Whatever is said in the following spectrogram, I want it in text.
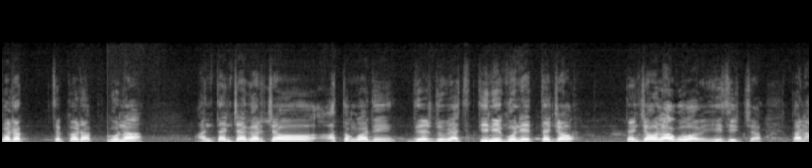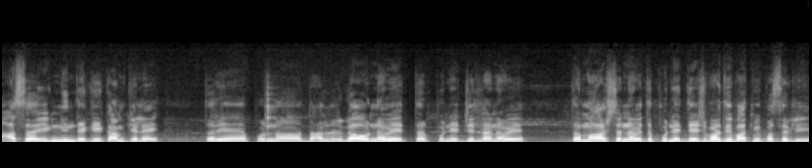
कडकचं कडक गुन्हा आणि त्यांच्या घरच्या आतंकवादी देशद्रोही असे तिन्ही गुन्हे त्याच्यावर त्यांच्यावर लागू व्हावी हीच इच्छा. कारण असं एक निंदकीय काम केलं आहे तर हे पूर्ण धानूर गाव नव्हे तर पुणे जिल्हा नव्हे तर महाराष्ट्र नव्हे तर पुणे देशभरात ही बातमी पसरली.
